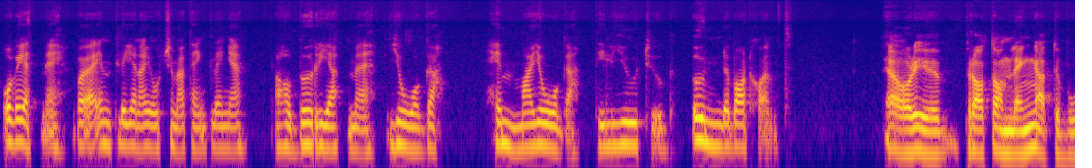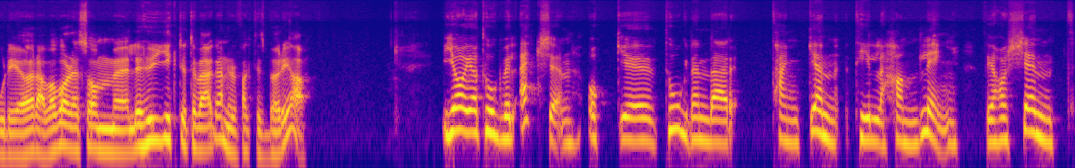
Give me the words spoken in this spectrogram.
Och vet ni vad jag äntligen har gjort som jag tänkt länge? Jag har börjat med yoga. Hemma-yoga till Youtube. Underbart skönt. Det har du ju pratat om länge att du borde göra. Vad var det som, eller hur gick du tillväga när du faktiskt började? Ja, jag tog väl action och eh, tog den där tanken till handling. För jag har känt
